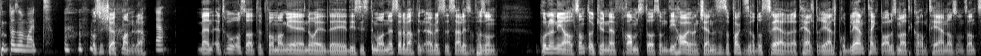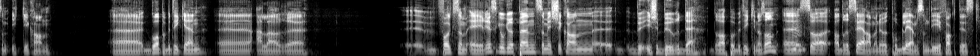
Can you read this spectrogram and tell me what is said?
På sånn white. Og så kjøper man jo det. Ja. Men jeg tror også at for mange nå i de, de siste månedene så har det vært en øvelse, særlig for sånn kolonialt, sant, å kunne framstå som De har jo en tjeneste som faktisk adresserer et helt reelt problem. Tenk på alle som har vært i karantene og sånt, sant, som ikke kan uh, gå på butikken, uh, eller uh, folk som er i risikogruppen, som ikke kan bu, ikke burde dra på butikken og sånn, Mm. så adresserer man jo et problem som de faktisk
